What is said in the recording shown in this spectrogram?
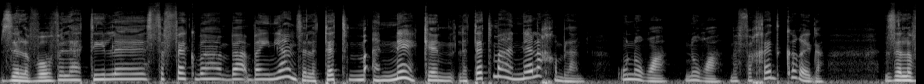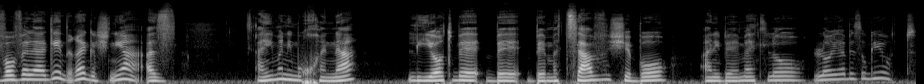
זה לבוא ולהטיל אה, ספק ב- ב- בעניין, זה לתת מענה, כן? לתת מענה לחבלן. הוא נורא, נורא מפחד כרגע. זה לבוא ולהגיד, רגע, שנייה, אז האם אני מוכנה להיות ב- ב- במצב שבו אני באמת לא לא אהיה בזוגיות?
